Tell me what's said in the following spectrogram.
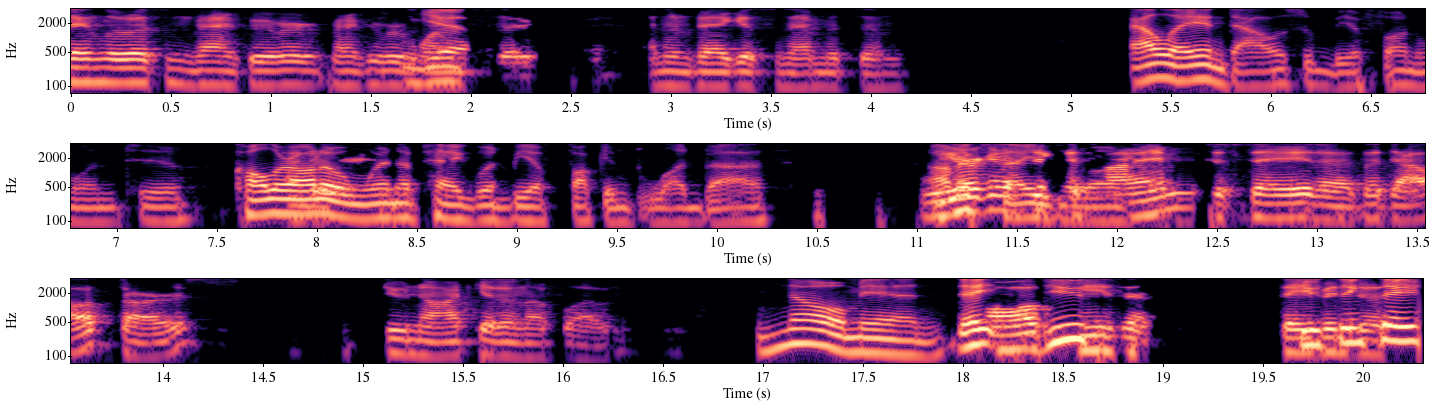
St. Louis and Vancouver. Vancouver won Yeah. six, and then Vegas and Edmonton. LA and Dallas would be a fun one too. Colorado and Winnipeg would be a fucking bloodbath. We I'm are gonna excited take to the watch. time to say that the Dallas Stars do not get enough love. No, man. They All do you season. Do you think just- they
